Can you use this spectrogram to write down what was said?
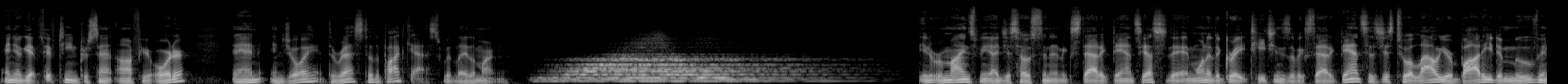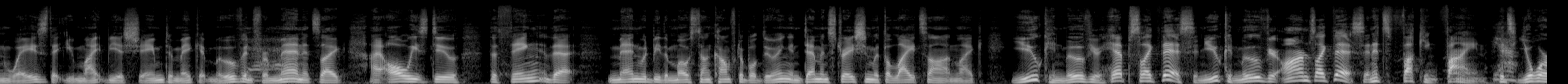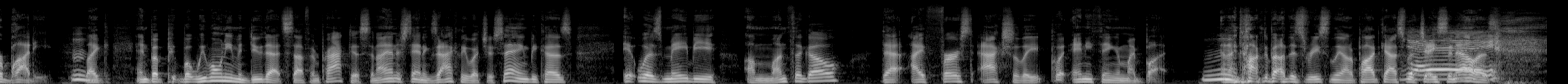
and you'll get 15% off your order. And enjoy the rest of the podcast with Layla Martin. It reminds me, I just hosted an ecstatic dance yesterday, and one of the great teachings of ecstatic dance is just to allow your body to move in ways that you might be ashamed to make it move. And for men, it's like I always do the thing that men would be the most uncomfortable doing in demonstration with the lights on. Like, you can move your hips like this, and you can move your arms like this, and it's fucking fine. It's your body. Mm. Like, and but but we won't even do that stuff in practice. And I understand exactly what you're saying because it was maybe a month ago that I first actually put anything in my butt. And I mm. talked about this recently on a podcast with Jason Ellis.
